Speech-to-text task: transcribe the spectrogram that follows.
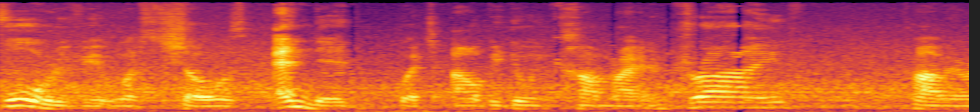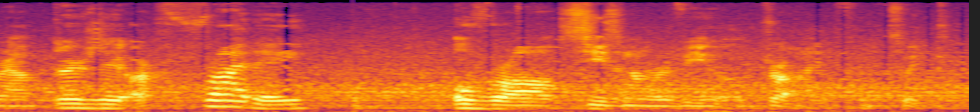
full review once the show is ended, which I'll be doing Kamen Rider Drive, probably around Thursday or Friday. Overall season review of Drive next week.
